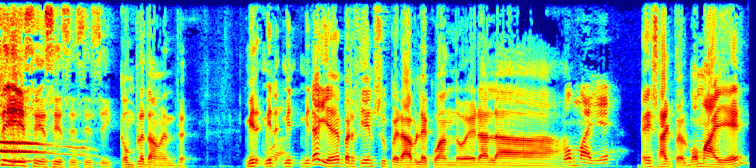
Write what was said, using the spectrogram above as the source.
Sí, sí, sí, sí, sí, sí, completamente. Mira, mira, mira que ya me parecía insuperable cuando era la... Bomaye. Exacto, el Bomaye.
